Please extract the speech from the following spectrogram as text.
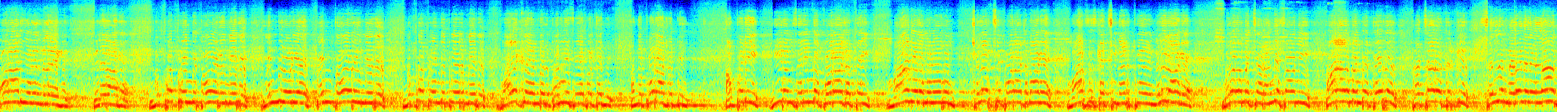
போராடியதன் விளைவு விளைவாக முப்பத்தி ரெண்டு தோழர்கள் மீது எங்களுடைய பெண் தோழர்கள் மீது முப்பத்தி ரெண்டு பேர் மீது வழக்கு என்பது பதிவு செய்யப்பட்டது அந்த போராட்டத்தில். அப்படி வீரம் சரிந்த போராட்டத்தை மாநிலம் முழுவதும் கிளர்ச்சி போராட்டமாக மார்க்சிஸ்ட் கட்சி நடத்தியதன் விளைவாக முதலமைச்சர் ரங்கசாமி பாராளுமன்ற தேர்தல் பிரச்சாரத்திற்கு செல்லும் இடங்கள் எல்லாம்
